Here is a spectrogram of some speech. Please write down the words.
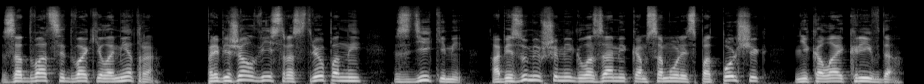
за 22 километра прибежал весь растрепанный, с дикими, обезумевшими глазами комсомолец-подпольщик Николай Кривда.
